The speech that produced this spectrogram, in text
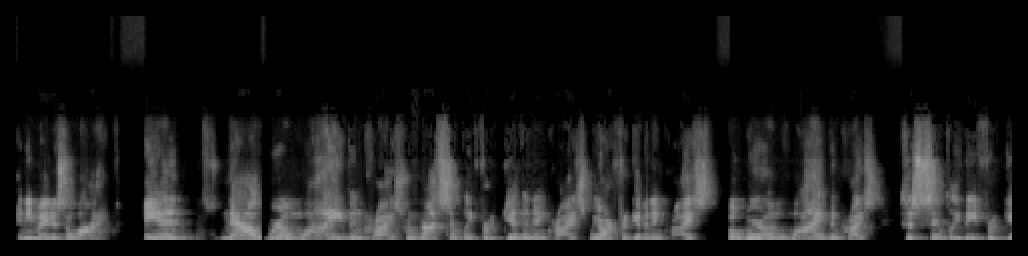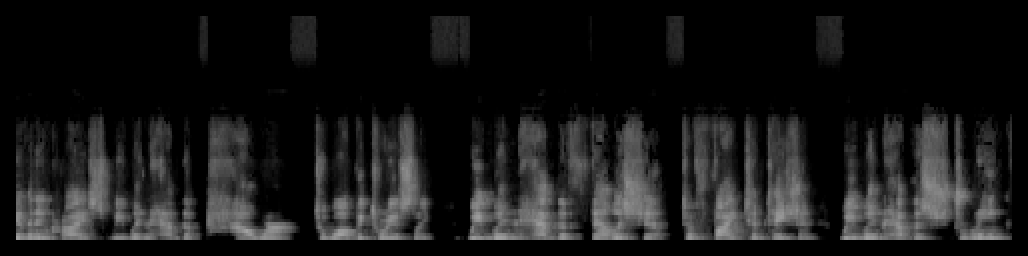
and he made us alive. And now we're alive in Christ. We're not simply forgiven in Christ. We are forgiven in Christ, but we're alive in Christ to simply be forgiven in Christ, we wouldn't have the power to walk victoriously. We wouldn't have the fellowship to fight temptation. We wouldn't have the strength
